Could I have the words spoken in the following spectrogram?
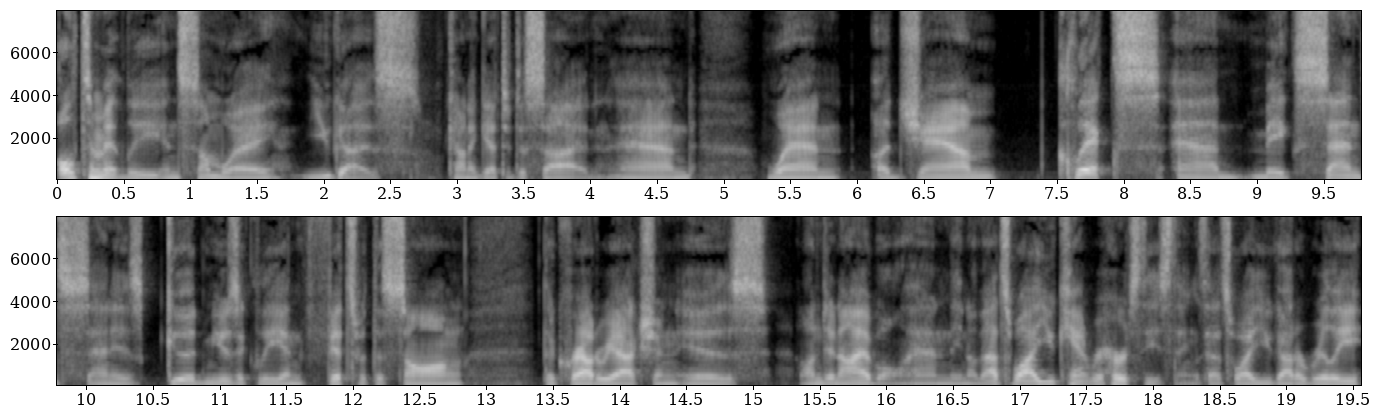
ultimately, in some way, you guys kind of get to decide. And when a jam clicks and makes sense and is good musically and fits with the song, the crowd reaction is undeniable. And, you know, that's why you can't rehearse these things. That's why you got to really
